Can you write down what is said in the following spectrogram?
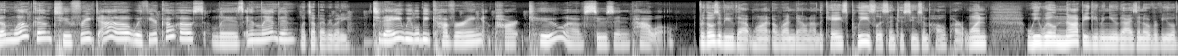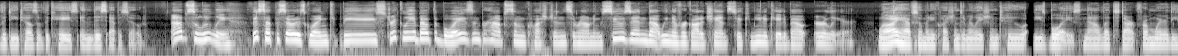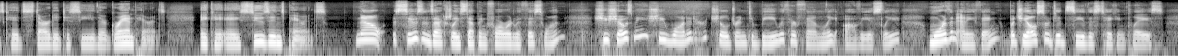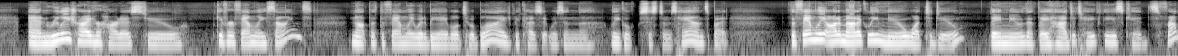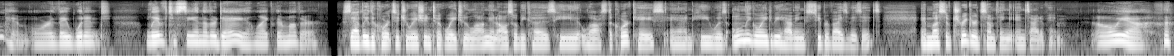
Welcome, welcome to Freaked Out with your co hosts, Liz and Landon. What's up, everybody? Today we will be covering part two of Susan Powell. For those of you that want a rundown on the case, please listen to Susan Powell Part 1. We will not be giving you guys an overview of the details of the case in this episode. Absolutely. This episode is going to be strictly about the boys and perhaps some questions surrounding Susan that we never got a chance to communicate about earlier. Well, I have so many questions in relation to these boys. Now, let's start from where these kids started to see their grandparents, aka Susan's parents. Now, Susan's actually stepping forward with this one. She shows me she wanted her children to be with her family, obviously, more than anything, but she also did see this taking place and really tried her hardest to give her family signs. Not that the family would be able to oblige because it was in the legal system's hands, but the family automatically knew what to do. They knew that they had to take these kids from him or they wouldn't live to see another day like their mother. Sadly, the court situation took way too long, and also because he lost the court case and he was only going to be having supervised visits, it must have triggered something inside of him. Oh, yeah.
